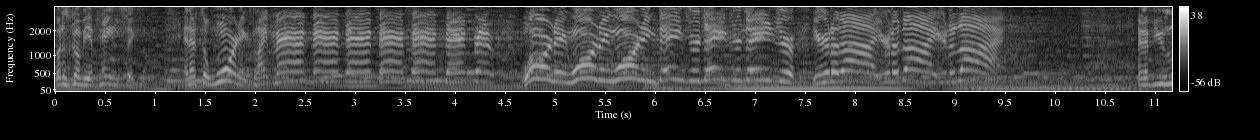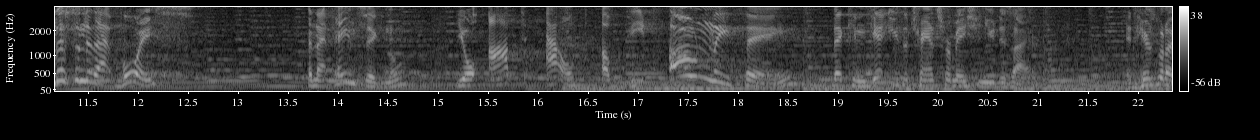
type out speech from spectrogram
but it's going to be a pain signal. And it's a warning. It's like, nah, nah, nah, nah, nah, nah, nah. warning, warning, warning, danger, danger, danger. You're going to die, you're going to die, you're going to die. And if you listen to that voice and that pain signal, you'll opt out of the only thing that can get you the transformation you desire. And here's what I,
